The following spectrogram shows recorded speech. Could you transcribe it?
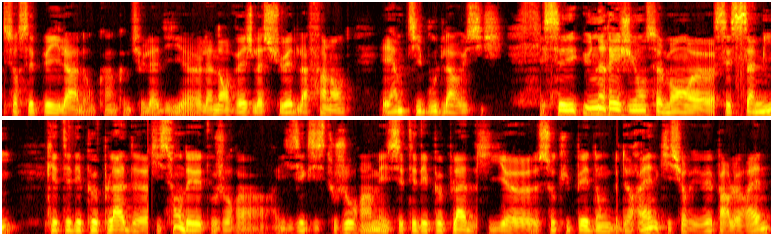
sur ces pays-là. Donc, hein, comme tu l'as dit, euh, la Norvège, la Suède, la Finlande et un petit bout de la Russie. C'est une région seulement, euh, c'est Sami, qui étaient des peuplades qui sont des toujours euh, ils existent toujours hein, mais c'était des peuplades qui euh, s'occupaient donc de rennes qui survivaient par le renne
